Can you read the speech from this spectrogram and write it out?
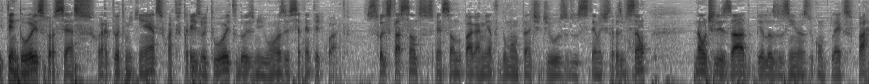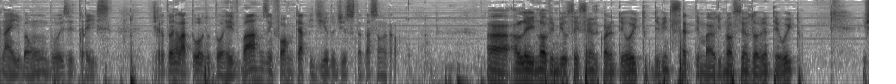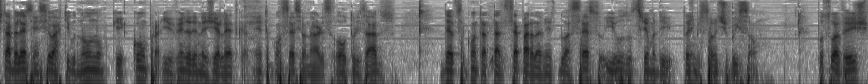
Item 2, processo 48.500, 4388, 2011, 74. Solicitação de suspensão do pagamento do montante de uso do sistema de transmissão não utilizado pelas usinas do complexo Parnaíba 1, 2 e 3. Diretor relator, Dr. Reive Barros, informa que há pedido de sustentação oral. A, a Lei 9.648, de 27 de maio de 1998, estabelece em seu artigo 9 que compra e venda de energia elétrica entre concessionários ou autorizados deve ser contratado separadamente do acesso e uso do sistema de transmissão e distribuição. Por sua vez,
